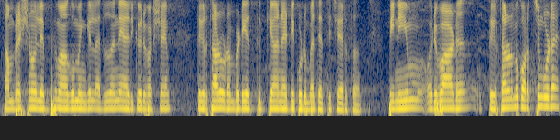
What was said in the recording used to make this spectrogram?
സംരക്ഷണവും ലഭ്യമാകുമെങ്കിൽ അതുതന്നെ ആയിരിക്കും ഒരു പക്ഷേ തീർത്ഥാടന ഉടമ്പടി എത്തിക്കാനായിട്ട് ഈ കുടുംബത്തെ എത്തിച്ചേർത്തത്. പിന്നെയും ഒരുപാട് ഉടമ്പടി കുറച്ചും കൂടെ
